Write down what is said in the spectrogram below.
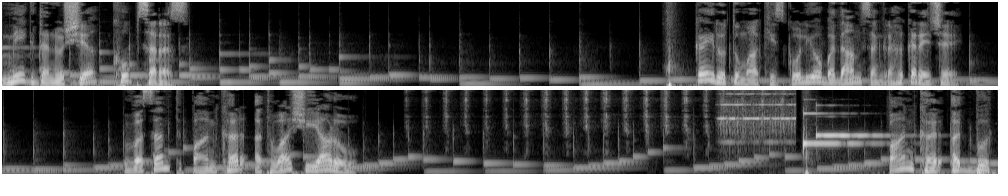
મેઘધનુષ્ય ખૂબ સરસ. કઈ ઋતુમાં ખિસકોલીઓ બદામ સંગ્રહ કરે છે? વસંત, પાનખર અથવા શિયાળો. પાનખર અદ્ભુત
